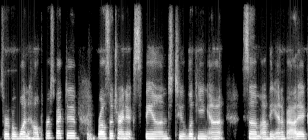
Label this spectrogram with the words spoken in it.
sort of a One Health perspective, we're also trying to expand to looking at some of the antibiotic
